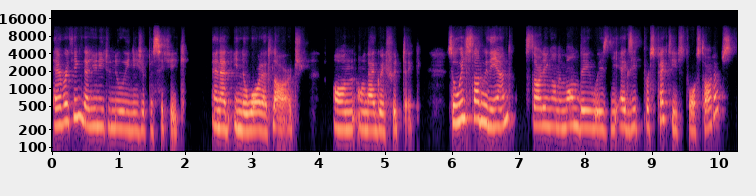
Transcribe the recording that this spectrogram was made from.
everything that you need to know in Asia Pacific and at, in the world at large on, on agri-food tech. So we'll start with the end, starting on a Monday with the exit perspectives for startups,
